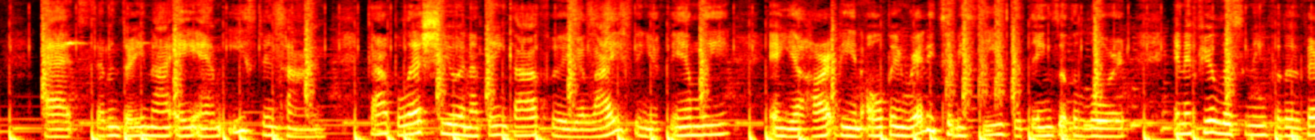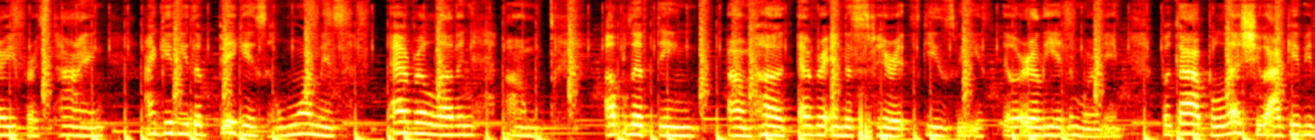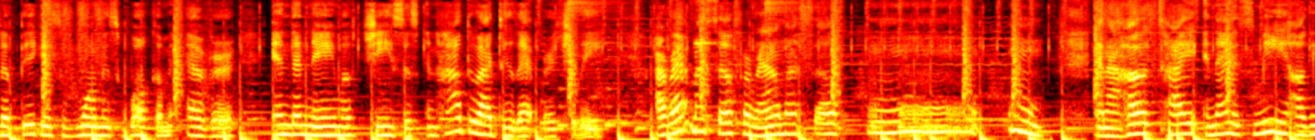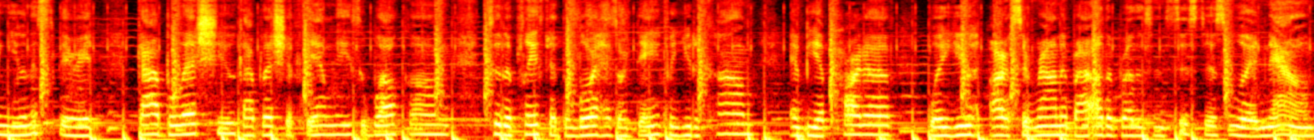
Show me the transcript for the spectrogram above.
at 7:39 a.m. Eastern Time. God bless you and I thank God for your life and your family and your heart being open, ready to receive the things of the Lord. And if you're listening for the very first time, I give you the biggest, warmest, ever loving, um, uplifting um, hug ever in the spirit. Excuse me, it's still early in the morning. But God bless you. I give you the biggest, warmest welcome ever in the name of Jesus. And how do I do that virtually? I wrap myself around myself. Mm-hmm. And I hug tight, and that is me hugging you in the spirit. God bless you. God bless your families. Welcome to the place that the Lord has ordained for you to come and be a part of, where you are surrounded by other brothers and sisters who are now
